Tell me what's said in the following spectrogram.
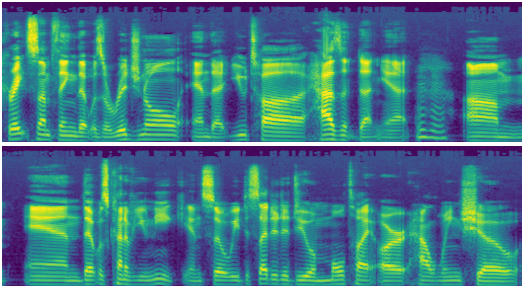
create something that was original and that Utah hasn't done yet, Mm-hmm. um, and that was kind of unique. And so we decided to do a multi art Halloween show.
